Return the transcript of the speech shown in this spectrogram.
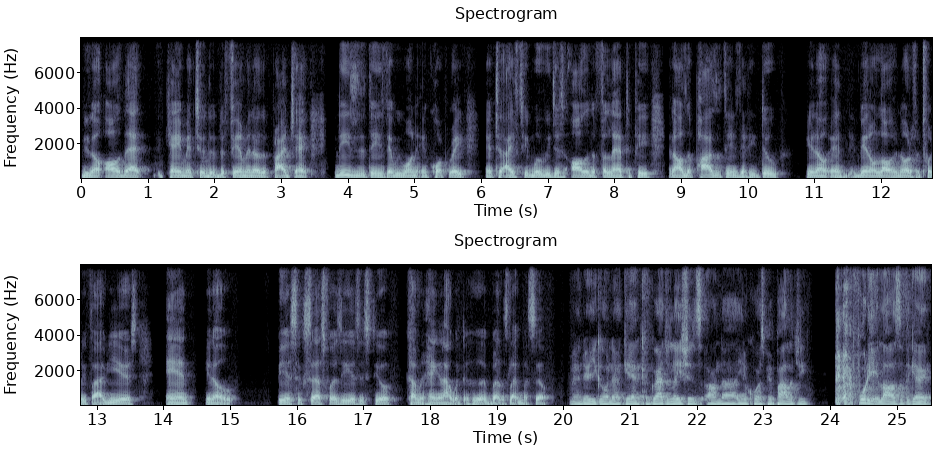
you know all that came into the, the filming of the project. These are the things that we want to incorporate into Ice T movie. Just all of the philanthropy and all the positive things that he do. You know, and being on Law and Order for 25 years, and you know, being successful as he is, is still coming hanging out with the hood brothers like myself. Man, there you go. Now again, congratulations on uh, you know, of course, Pimpology. 48 laws of the game.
